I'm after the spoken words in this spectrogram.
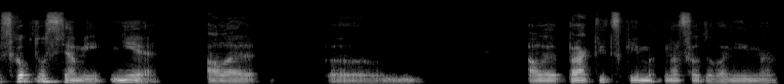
Schopnosťami nie, ale, ehm, ale praktickým nasledovaním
